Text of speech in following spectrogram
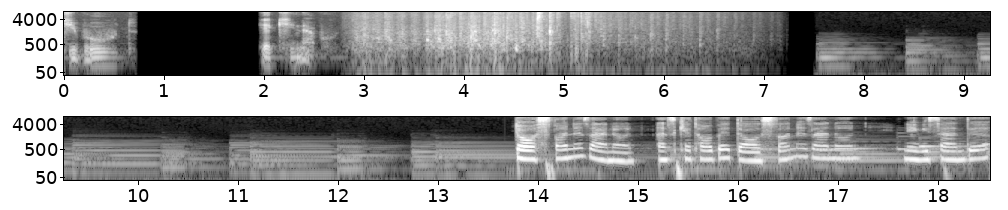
یکی بود یکی نبود. داستان زنان از کتاب داستان زنان نویسنده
